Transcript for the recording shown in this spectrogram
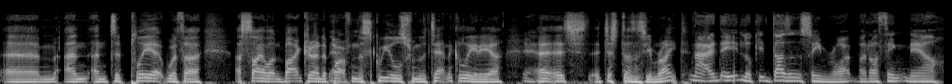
um, and and to play it with a, a silent background apart yeah. from the squeals from the technical area, yeah. uh, it's it just doesn't seem right. No, it, look, it doesn't seem right, but I think now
